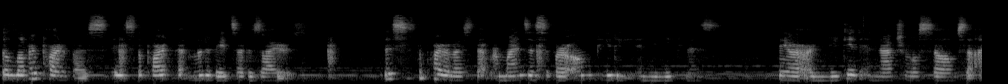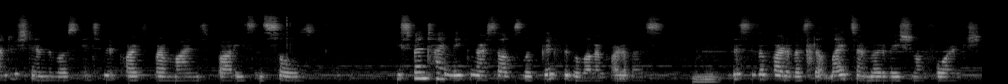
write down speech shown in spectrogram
The lover part of us is the part that motivates our desires. This is the part of us that reminds us of our own beauty and uniqueness. They are our naked and natural selves that understand the most intimate parts of our minds, bodies, and souls. We spend time making ourselves look good for the lover part of us. Mhm. This is the part of us that lights our motivational forge.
